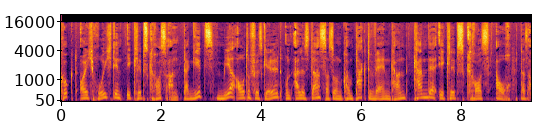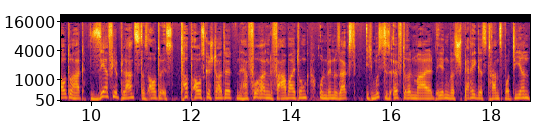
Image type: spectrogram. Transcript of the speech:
guckt euch ruhig den Eclipse Cross an. Da gibt's mehr Auto fürs Geld und alles das, was so ein Kompakt-Van kann, kann der Eclipse Cross auch. Das Auto hat sehr viel Platz, das Auto ist top ausgestattet, eine hervorragende Verarbeitung und wenn du sagst, ich muss des Öfteren mal irgendwas Sperriges transportieren,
